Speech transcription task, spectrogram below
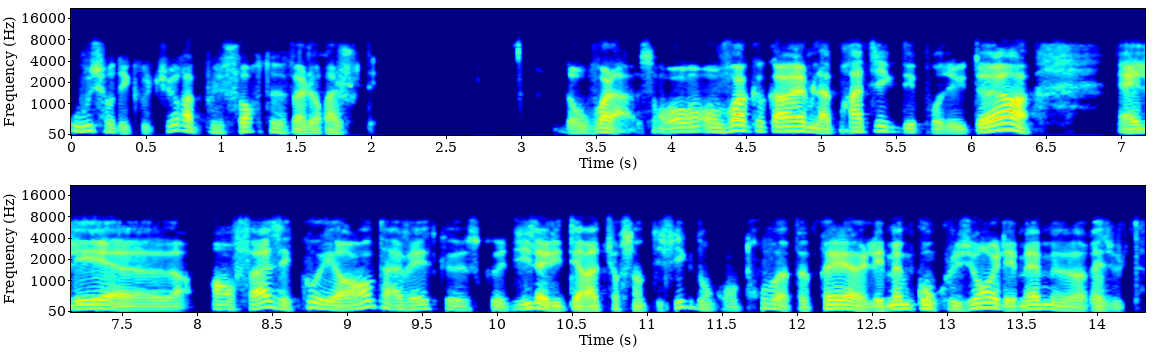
ou sur des cultures à plus forte valeur ajoutée. Donc voilà, on, voit que quand même la pratique des producteurs, elle est euh, en phase et cohérente avec euh, ce que dit la littérature scientifique. Donc on trouve à peu près euh, les mêmes conclusions et les mêmes résultats.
